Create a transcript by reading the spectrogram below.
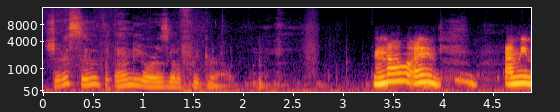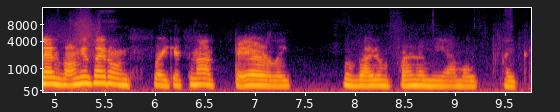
should I send it to Andy or is it gonna freak her out? No, I, I mean, as long as I don't like, it's not there, like, right in front of me. I'm like,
